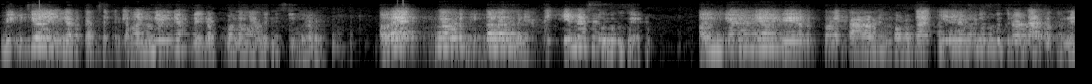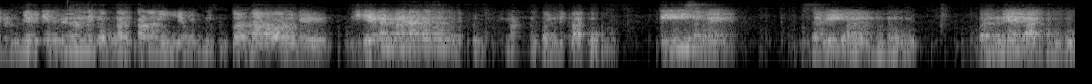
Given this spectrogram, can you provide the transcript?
મ્યુચ્યુઅલ ઇન્ડક્ટન્સ એટલે કે અન્યોન્ય પ્રેરકત્વના માટેનું સૂત્ર હવે હવે આપણે વિકલન કરીએ આપણે ઈએમએફ શોધવું છે અન્યન્ય પ્રેરકને કારણે મળતા ઈએમએફ નું સૂત્ર તારવો તમને અન્યન્ય પ્રેરણની ઘટનાને કારણે ઈએમએફ નું સૂત્ર તારવવાનું છે ઈએમએફ માટે આપણે શું કરીશું સમીકરણનું બંને બાજુ ટી સમય સમીકરણનું બંને બાજુ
